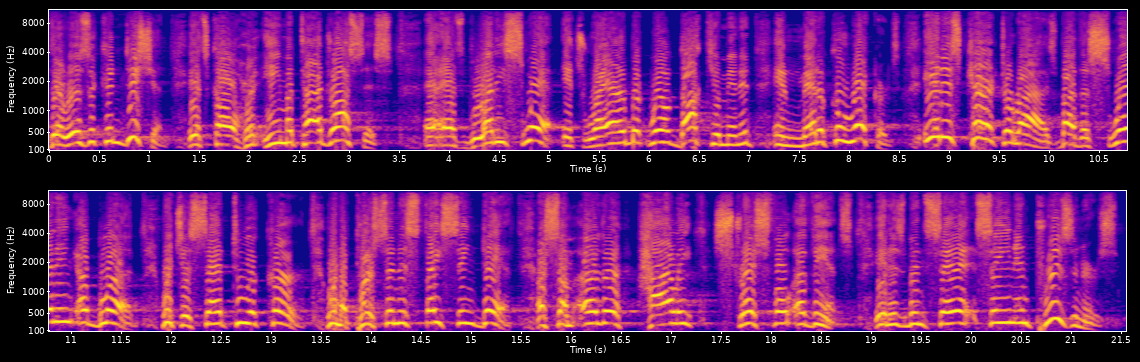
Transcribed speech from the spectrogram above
there is a condition. It's called hematidrosis. It's bloody sweat. It's rare but well documented in medical records. It is characterized by the sweating of blood, which is said to occur when a person is facing death or some other highly stressful events. It has been said, seen in prisoners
